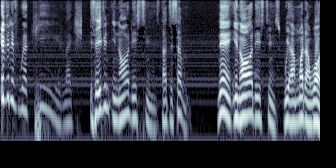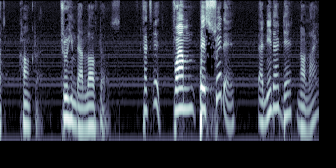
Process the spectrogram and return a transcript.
Even if we are killed like sheep. It's even in all these things, 37. Nay, in all these things, we are more than what? Conquerors. Through him that loved us. That's it. For I'm persuaded that neither death nor life,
